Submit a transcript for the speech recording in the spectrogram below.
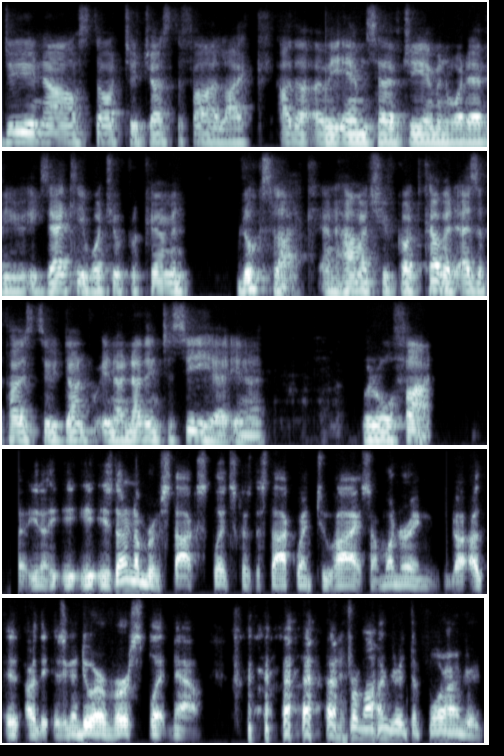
do you now start to justify, like other OEMs have, GM and what have you, exactly what your procurement looks like and how much you've got covered as opposed to don't you know nothing to see here you know we're all fine. You know he, he's done a number of stock splits because the stock went too high. So i'm wondering uh, are, are the, is he going to do a reverse split now? From 100 to 400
